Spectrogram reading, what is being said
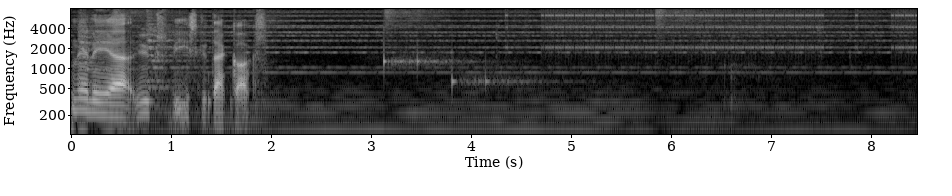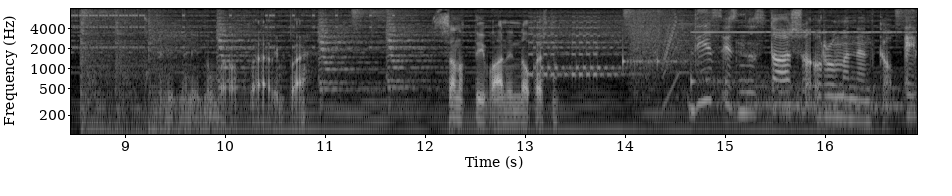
24 ja 1,52. Eli meni numerot väärinpäin. Sanottiin vain niin nopeasti. This is Nastasha Romanenko. A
